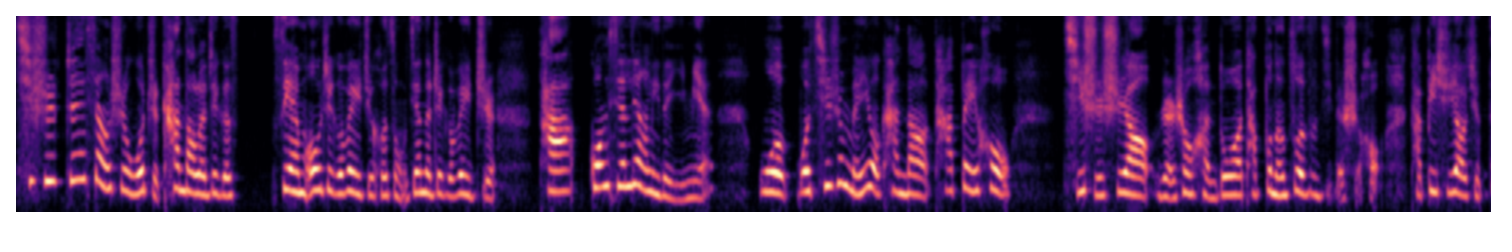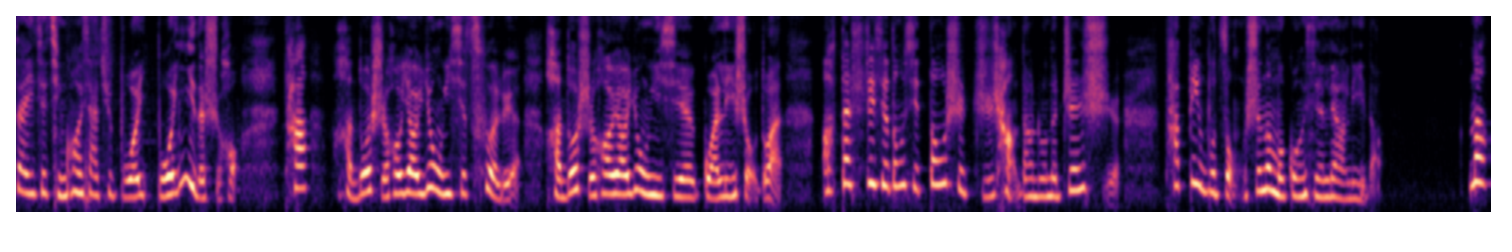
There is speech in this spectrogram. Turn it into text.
其实真相是我只看到了这个 CMO 这个位置和总监的这个位置，它光鲜亮丽的一面。我我其实没有看到他背后其实是要忍受很多他不能做自己的时候，他必须要去在一些情况下去博博弈的时候，他很多时候要用一些策略，很多时候要用一些管理手段啊。但是这些东西都是职场当中的真实，它并不总是那么光鲜亮丽的。那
